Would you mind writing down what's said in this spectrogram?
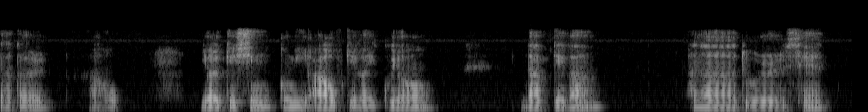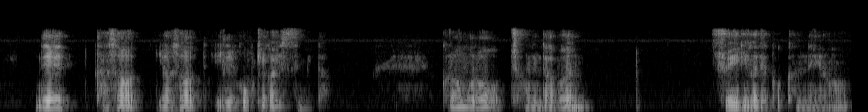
여덟, 아홉, 열 개씩 묶음이 아홉 개가 있고요. 낱개가 하나, 둘, 셋, 넷, 다섯, 여섯, 일곱 개가 있습니다. 그러므로 정답은 수일이가 될 것 같네요.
